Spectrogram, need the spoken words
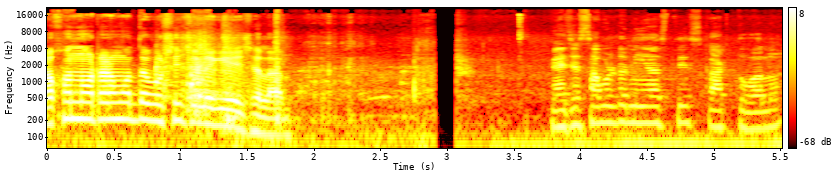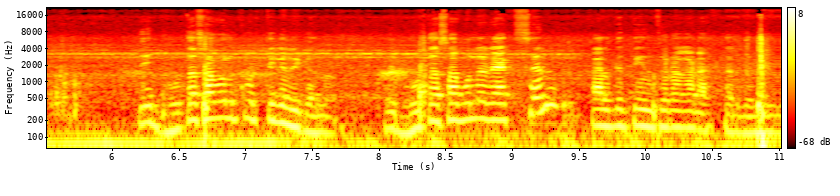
তখন নটার মধ্যে বসেই চলে গিয়েছিলাম। প্যাঁচের সাবলটা নিয়ে আসতিস কাটতো ভালো। এই ভূতা সাবল করতে গেলি কেন? এই ভূতা সাবলের অ্যাকশন কালকে তিনশো টাকা ডাক্তারকে দিল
